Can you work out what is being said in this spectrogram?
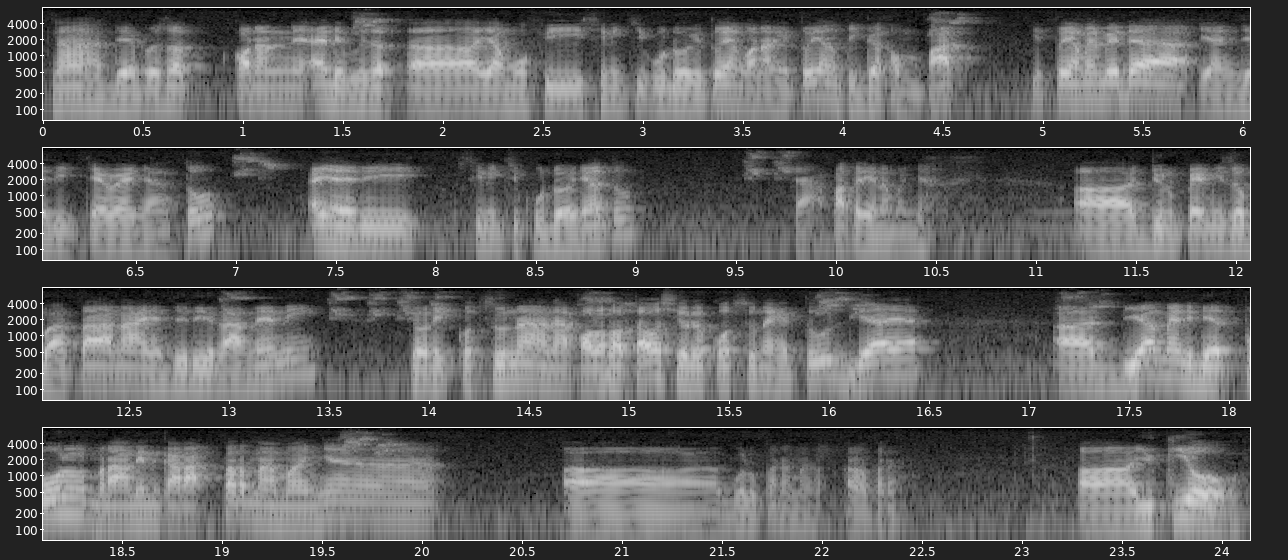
Nah, di episode Conan eh di episode eh, yang movie Shinichi Kudo itu yang Conan itu yang 3 ke 4 itu yang main beda. Yang jadi ceweknya tuh eh yang jadi Shinichi Kudonya tuh siapa tadi namanya? Eh Junpei Mizobata. Nah, yang jadi Rane nih Shori Kutsuna. Nah, kalau lo tahu Shori Kutsuna itu dia ya eh, dia main di Deadpool meranin karakter namanya eh gue lupa nama karakternya. Eh Yukio.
